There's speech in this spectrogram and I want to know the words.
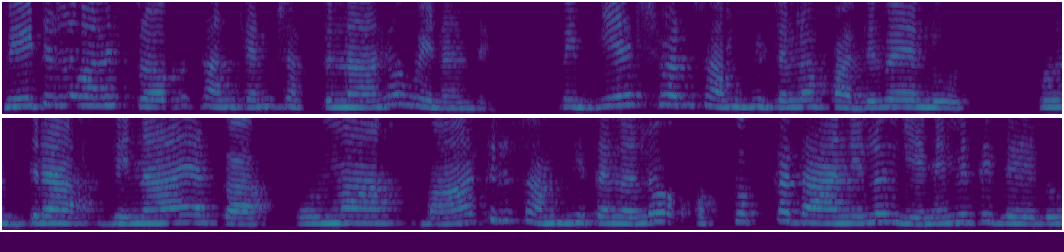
వీటిలోని శ్లోక సంఖ్యను చెప్తున్నాను వినండి. విద్యేశ్వర సంహితలో పదివేలు రుద్ర వినాయక ఉమా మాతృ సంహితలలో ఒక్కొక్క దానిలో ఎనిమిది వేలు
